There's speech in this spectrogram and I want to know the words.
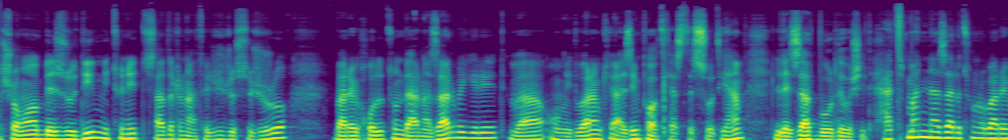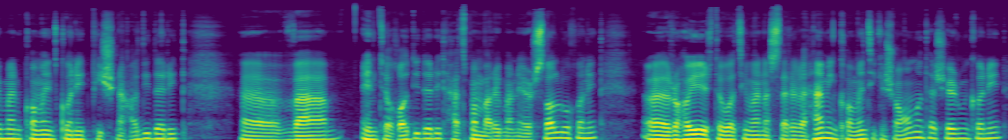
شما به زودی می‌تونید صدر نتایج جستجو رو برای خودتون در نظر بگیرید و امیدوارم که از این پادکست صوتی هم لذت برده باشید. حتما نظرتون رو برای من کامنت کنید پیشنهادی دارید و انتقادی دارید حتما برای من ارسال بکنید. راه های ارتباطی من از طریق همین کامنتی که شما منتشر می‌کنید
